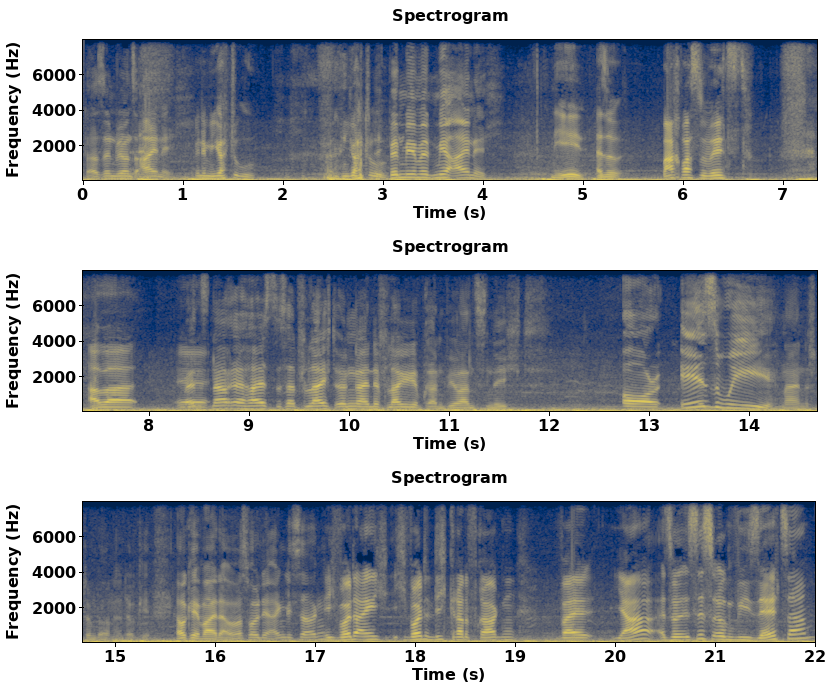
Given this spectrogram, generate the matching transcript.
Da sind wir uns einig. mit dem JU. JU. Ich bin mir mit mir einig. Nee, also mach was du willst. Aber Wenn äh, es nachher heißt, es hat vielleicht irgendeine Flagge gebrannt, wir waren es nicht. Or is we? Nein, das stimmt auch nicht. Okay, okay weiter. Aber was wollt ihr eigentlich sagen? Ich wollte eigentlich, ich wollte dich gerade fragen, weil ja, also es ist irgendwie seltsam,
